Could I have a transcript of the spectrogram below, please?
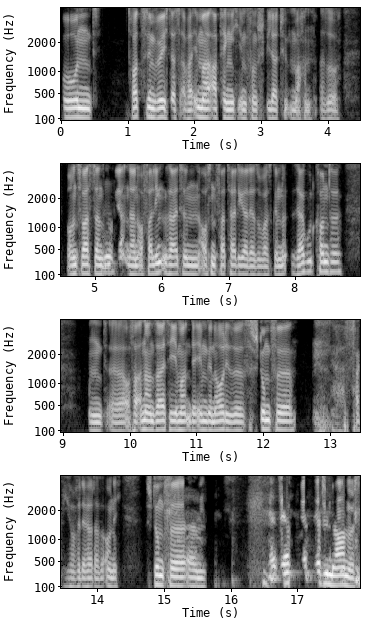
und trotzdem würde ich das aber immer abhängig eben vom Spielertypen machen. Also bei uns war es dann so, wir hatten dann auf der linken Seite einen Außenverteidiger, der sowas sehr gut konnte. Und äh, auf der anderen Seite jemanden, der eben genau dieses stumpfe, ja, fuck, ich hoffe, der hört das auch nicht, stumpfe, ähm, sehr, sehr, sehr dynamisch,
